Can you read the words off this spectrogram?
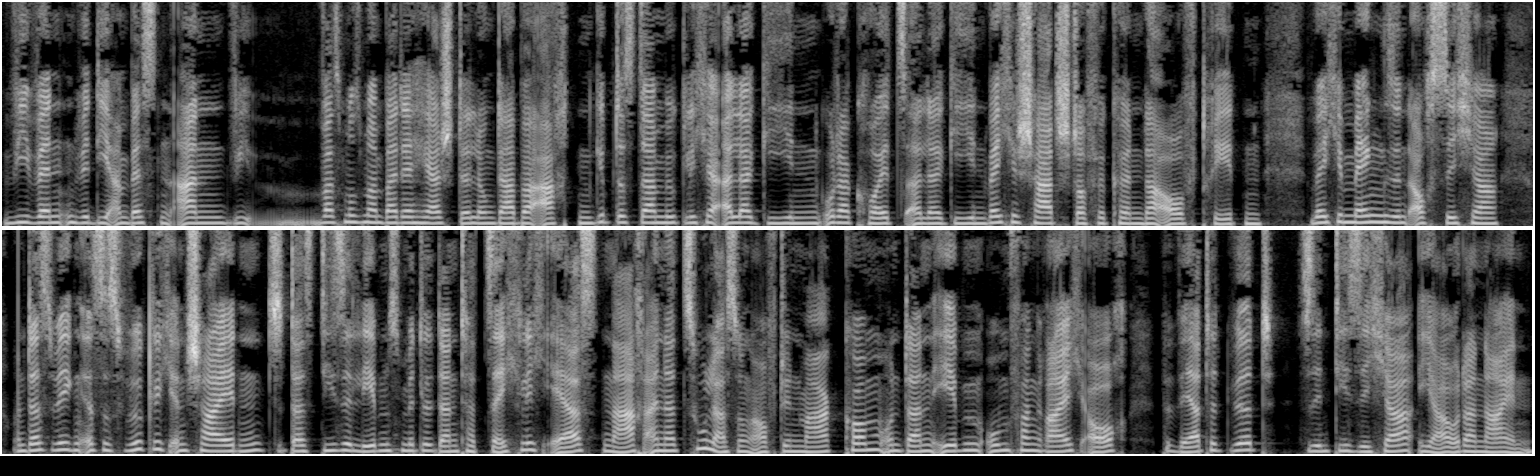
wie wenden wir die am besten an, wie, was muss man bei der Herstellung da beachten, gibt es da mögliche Allergien oder Kreuzallergien, welche Schadstoffe können da auftreten, welche Mengen sind auch sicher. Und deswegen ist es wirklich entscheidend, dass diese Lebensmittel dann tatsächlich erst nach einer Zulassung auf den Markt kommen und dann eben umfangreich auch bewertet wird, sind die sicher, ja oder nein.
